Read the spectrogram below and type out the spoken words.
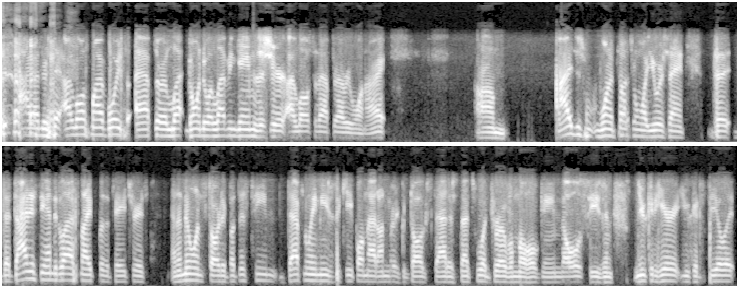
I understand. I lost my voice after going to 11 games this year. I lost it after every one. All right. Um, I just want to touch on what you were saying. The the dynasty ended last night for the Patriots, and a new one started. But this team definitely needs to keep on that underdog status. That's what drove them the whole game, the whole season. You could hear it, you could feel it.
